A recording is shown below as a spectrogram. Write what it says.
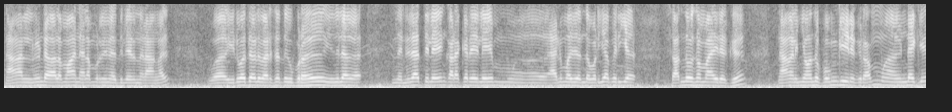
நாங்கள் நீண்ட காலமாக நிலமுறை நிலத்தில் இருந்த நாங்கள் இருபத்தேழு வருஷத்துக்கு பிறகு இதில் இந்த நிலத்திலேயும் கடற்கரையிலேயும் அனுமதி வந்தபடியாக பெரிய சந்தோஷமாக இருக்குது நாங்கள் இங்கே வந்து பொங்கி இருக்கிறோம். இன்றைக்கு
